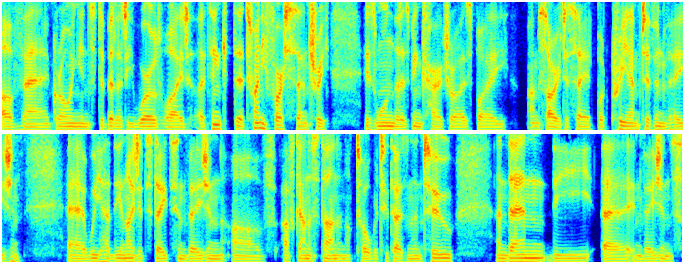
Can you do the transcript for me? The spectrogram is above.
of uh, growing instability worldwide. I think the 21st century is one that has been characterized by, I'm sorry to say it, but preemptive invasion. Uh, we had the United States invasion of Afghanistan in October 2002 and then the uh, invasions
